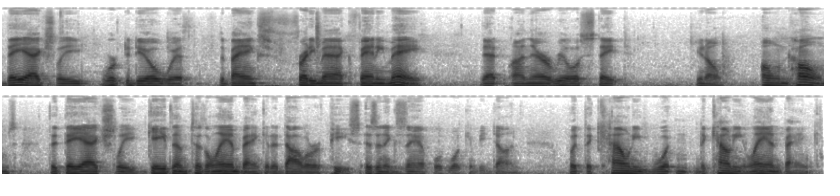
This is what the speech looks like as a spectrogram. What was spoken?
They actually worked a deal with the banks, Freddie Mac, Fannie Mae, that on their real estate, you know, owned homes, that they actually gave them to the land bank at a dollar apiece as an example of what can be done. But the county wouldn't, the county land bank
